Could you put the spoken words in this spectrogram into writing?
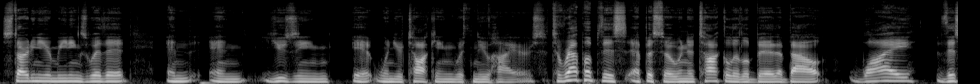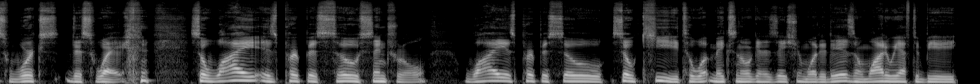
starting your meetings with it, and and using it when you're talking with new hires. To wrap up this episode, we're going to talk a little bit about why this works this way. so why is purpose so central? Why is purpose so so key to what makes an organization what it is and why do we have to be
